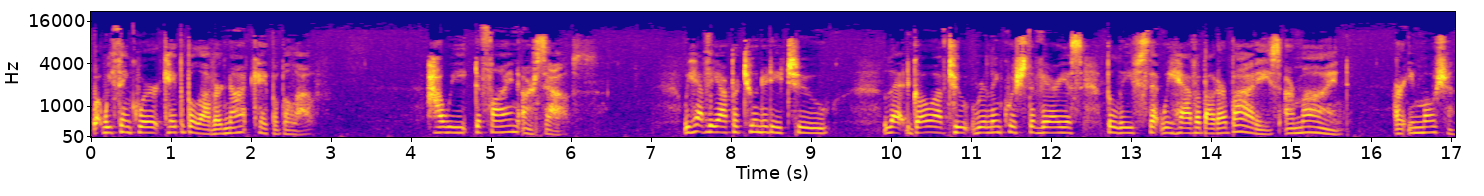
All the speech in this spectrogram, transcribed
what we think we're capable of or not capable of, how we define ourselves. We have the opportunity to let go of, to relinquish the various beliefs that we have about our bodies, our mind, our emotions.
